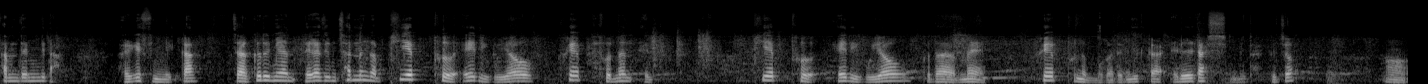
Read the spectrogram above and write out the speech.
3됩니다. 알겠습니까? 자 그러면 내가 지금 찾는 건 PFL이고요. QF는 L, PFL이고요. 그 다음에 QF는 뭐가 됩니까? L-입니다. 그죠? 어,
